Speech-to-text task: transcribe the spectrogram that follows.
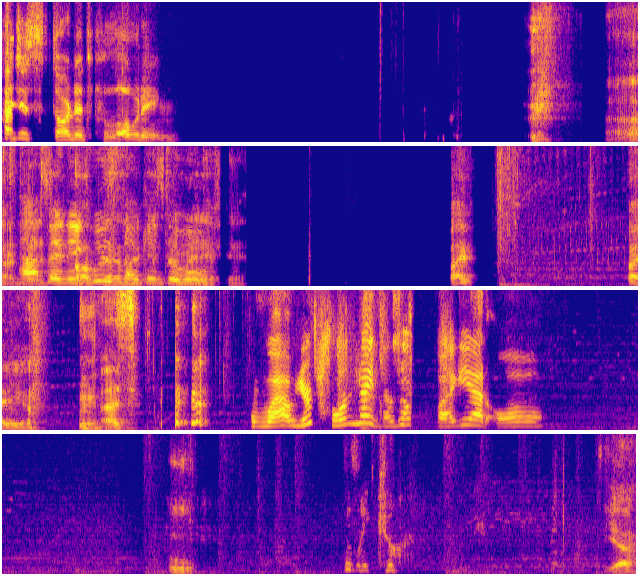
guy just started floating. Uh, What's there is a happening? Who's talking with to who? Many Infinite. Bye. Bye, you. Us. Wow, your Fortnite doesn't look laggy at all. Ooh, Oh my god. yeah.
